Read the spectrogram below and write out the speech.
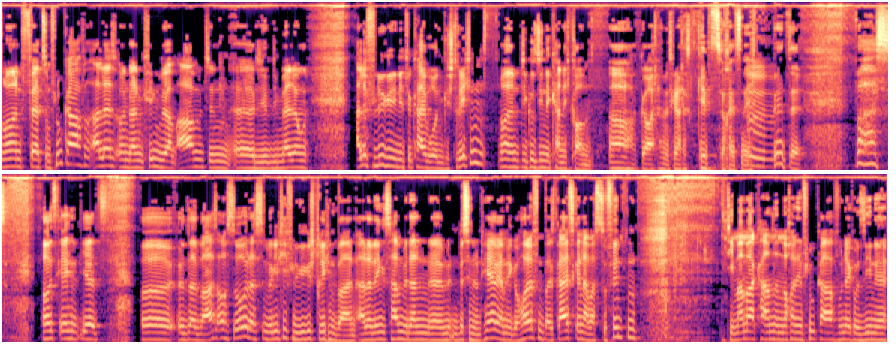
und fährt zum Flughafen alles und dann kriegen wir am Abend den, äh, die, die Meldung, alle Flüge in die Türkei wurden gestrichen und die Cousine kann nicht kommen. Oh Gott, haben wir gedacht, das gibt's doch jetzt nicht. Mhm. Bitte. Was? Ausgerechnet jetzt. Äh, und dann war es auch so, dass wirklich die Flüge gestrichen waren. Allerdings haben wir dann äh, mit ein bisschen und her, wir haben ihr geholfen, bei Skyscanner was zu finden. Die Mama kam dann noch an den Flughafen von der Cousine,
